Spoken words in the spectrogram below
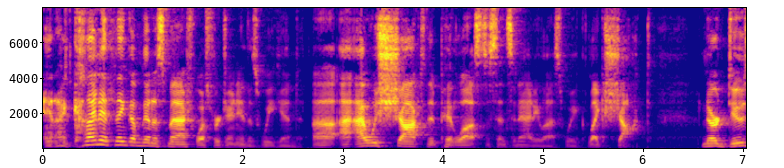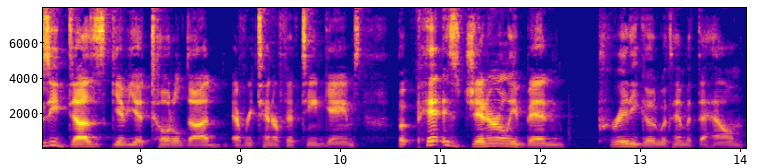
And I kind of think I'm going to smash West Virginia this weekend. Uh, I-, I was shocked that Pitt lost to Cincinnati last week. Like, shocked. Narduzzi does give you a total dud every 10 or 15 games, but Pitt has generally been pretty good with him at the helm.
